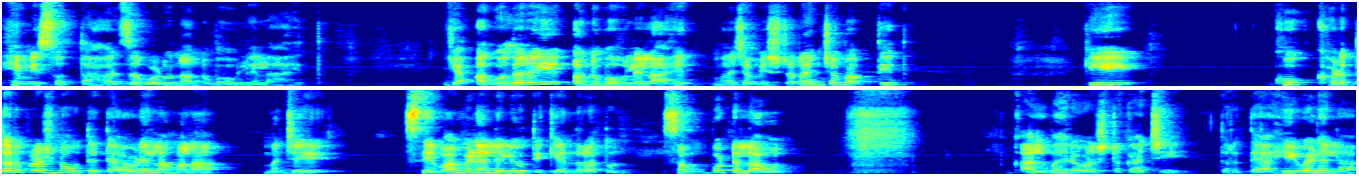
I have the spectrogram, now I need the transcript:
हे मी स्वतः जवळून अनुभवलेलं आहेत. या अगोदरही अनुभवलेलं आहेत माझ्या मिस्टरांच्या बाबतीत की खूप खडतर प्रश्न होते त्यावेळेला मला म्हणजे सेवा मिळालेली होती केंद्रातून संपुट लावून. कालभैरवाष्टकाची तर त्याही वेळेला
